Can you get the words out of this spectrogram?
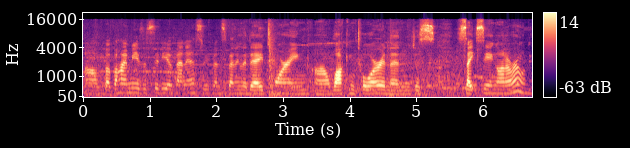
Um, but behind me is the city of Venice. We've been spending the day touring, uh, walking tour, and then just sightseeing on our own.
